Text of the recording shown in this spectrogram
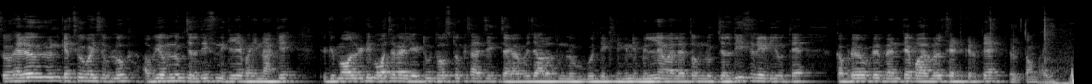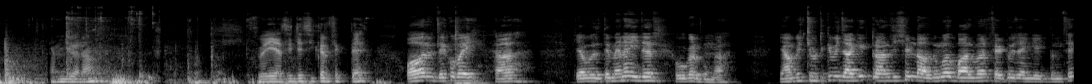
सो हेलो एवरीवन कैसे हो भाई सब लोग? अभी हम लोग जल्दी से निकले भाई नाके क्योंकि मैं ऑलरेडी बहुत ज़्यादा लेट हूँ। दोस्तों के साथ एक जगह पे जा रहा हूँ तुम लोगों को देखने के लिए। मिलने वाला है तो हम लोग जल्दी से रेडी होते हैं। कपड़े वपड़े पहनते हैं बाल बाल सेट करते हैं। चलता हूँ भाई। हम जो है ना भाई ऐसी जैसी कर सकते हैं। और देखो भाई हाँ क्या बोलते मैं ना इधर वो कर दूँगा। यहाँ पे चुटकी में जाके ट्रांजिशन डाल दूँगा बाल बाल सेट हो जाएँगे एकदम से।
